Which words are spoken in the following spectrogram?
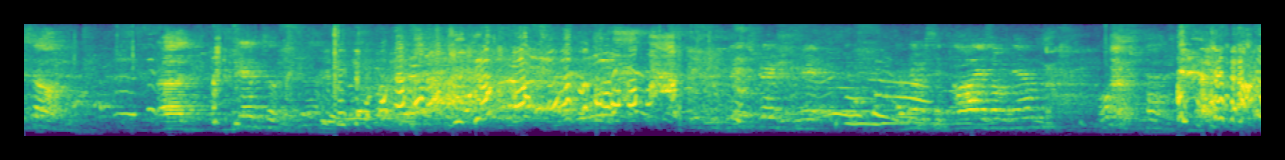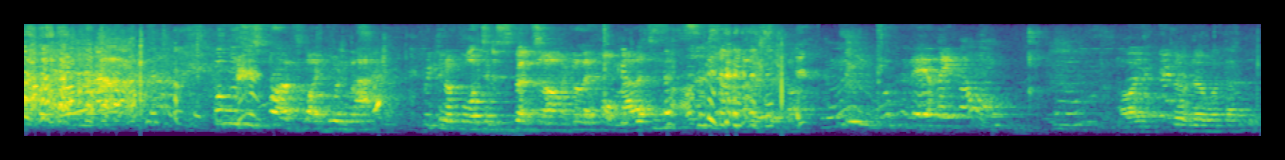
This on. Uh. I've never set eyes on him this is. We afford to dispense our. Hmm. I don't know what that means.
